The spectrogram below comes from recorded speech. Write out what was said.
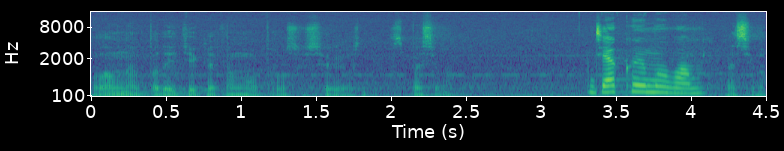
Главное подойти к этому вопросу серьезно. Спасибо. Дякуємо вам. Спасибо.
